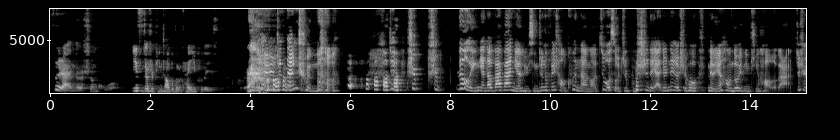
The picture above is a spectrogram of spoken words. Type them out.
自然的生活，意思就是平常不怎么穿衣服的意思。认真单纯呢，就 是是六零年到八八年旅行真的非常困难吗？据我所知不是的呀，就是那个时候美联航都已经挺好了吧？就是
